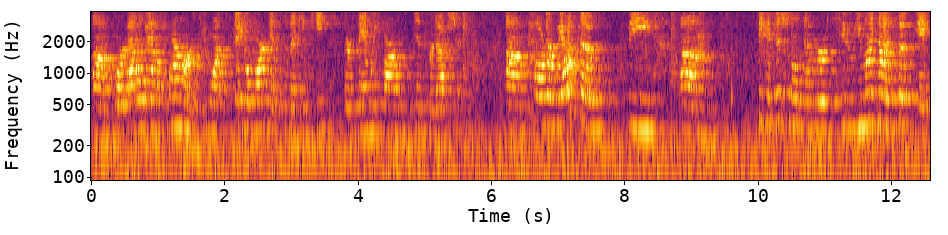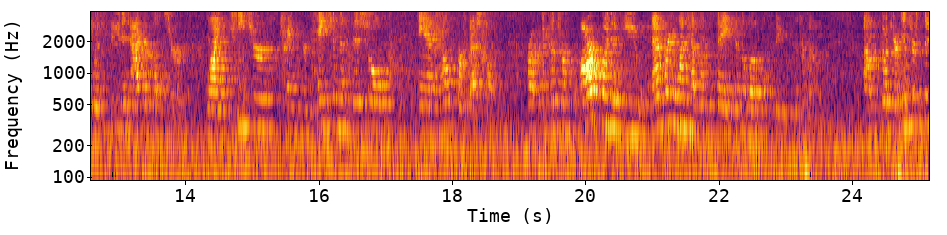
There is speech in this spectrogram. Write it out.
um, or Alabama farmers who want stable markets so they can keep their in production. Um, however, we also see um, seek additional members who you might not associate with food and agriculture, like teachers, transportation officials, and health professionals. because from our point of view, everyone has a stake in the local food system. Um, so if you're interested,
